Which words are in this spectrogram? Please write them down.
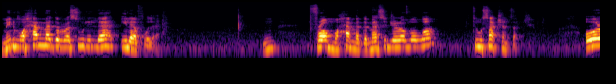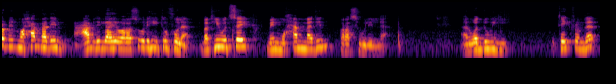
من محمد رسول الله إلى فلان. Hmm? From Muhammad, the messenger of Allah, to such and such. Or من محمد عبد الله ورسوله to فلان. But he would say, من محمد رسول الله. And what do we take from that?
